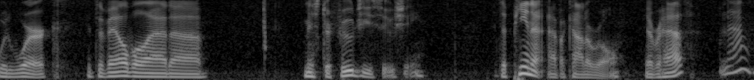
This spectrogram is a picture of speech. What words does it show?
would work. It's available at uh, Mr. Fuji Sushi. It's a peanut avocado roll. You ever have? No,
